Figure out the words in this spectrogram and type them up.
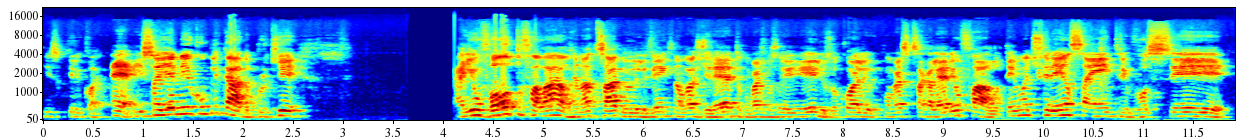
Isso que ele corre. É, isso aí é meio complicado, porque aí eu volto a falar, o Renato sabe, ele vem aqui na loja direto, eu converso com ele, o Zocoli, eu converso com essa galera e eu falo, tem uma diferença entre você,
